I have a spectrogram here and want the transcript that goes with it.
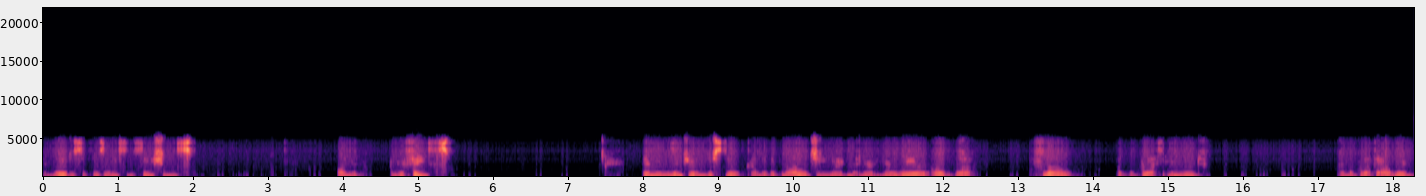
And notice if there's any sensations on your on your face, and in the interim, you're still kind of acknowledging, you're, you're, you're aware of the flow of the breath inward and the breath outward.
